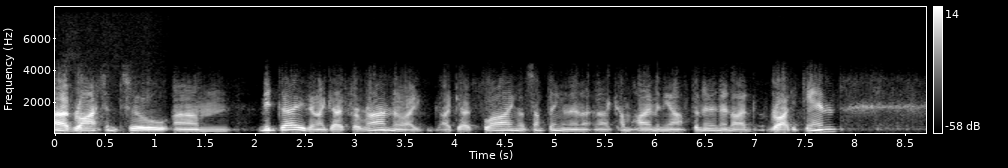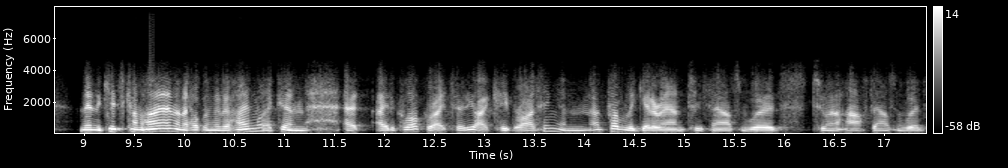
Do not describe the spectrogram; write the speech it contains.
I'd write until um, midday, then I go for a run, or I I go flying or something, and then I, I come home in the afternoon and I'd write again. And then the kids come home and I help them with their homework. And at eight o'clock or eight thirty, I keep writing, and I'd probably get around two thousand words, two and a half thousand words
